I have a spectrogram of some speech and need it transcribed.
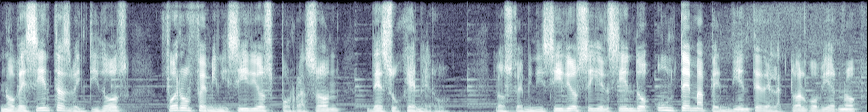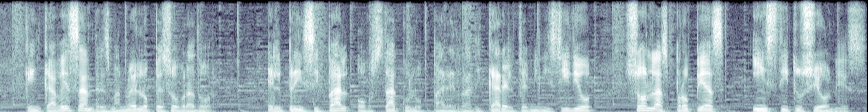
922 fueron feminicidios por razón de su género. Los feminicidios siguen siendo un tema pendiente del actual gobierno que encabeza Andrés Manuel López Obrador. El principal obstáculo para erradicar el feminicidio son las propias instituciones.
